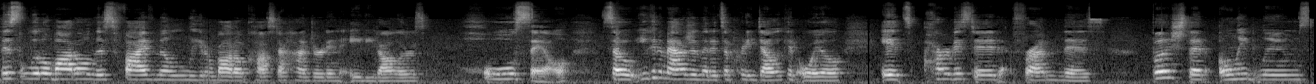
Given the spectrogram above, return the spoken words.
This little bottle, this five milliliter bottle, cost $180 wholesale. So you can imagine that it's a pretty delicate oil. It's harvested from this bush that only blooms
